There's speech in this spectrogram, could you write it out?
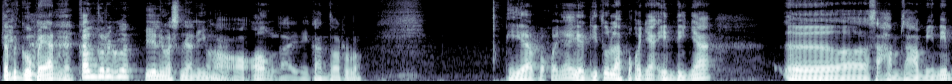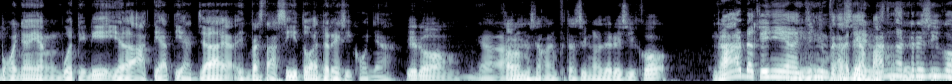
tapi gopean kan Kantor gue. Iya 595. Oh, oh enggak ini kantor lo. Iya pokoknya ya gitulah pokoknya intinya eh saham-saham ini pokoknya yang buat ini ya hati-hati aja investasi itu ada resikonya. Iya dong. Ya. Kalau misalkan investasi nggak ada resiko, nggak ada kayaknya ya anjing Iya, investasi ada apaan nggak ada resiko.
